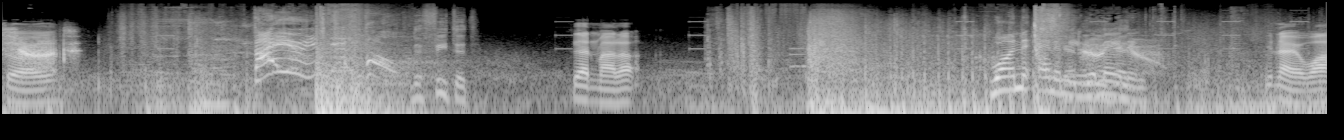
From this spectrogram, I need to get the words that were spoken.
สวย Defeated. เพื่อนมาแล้ว One enemy remaining. ที่ไหนวะ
